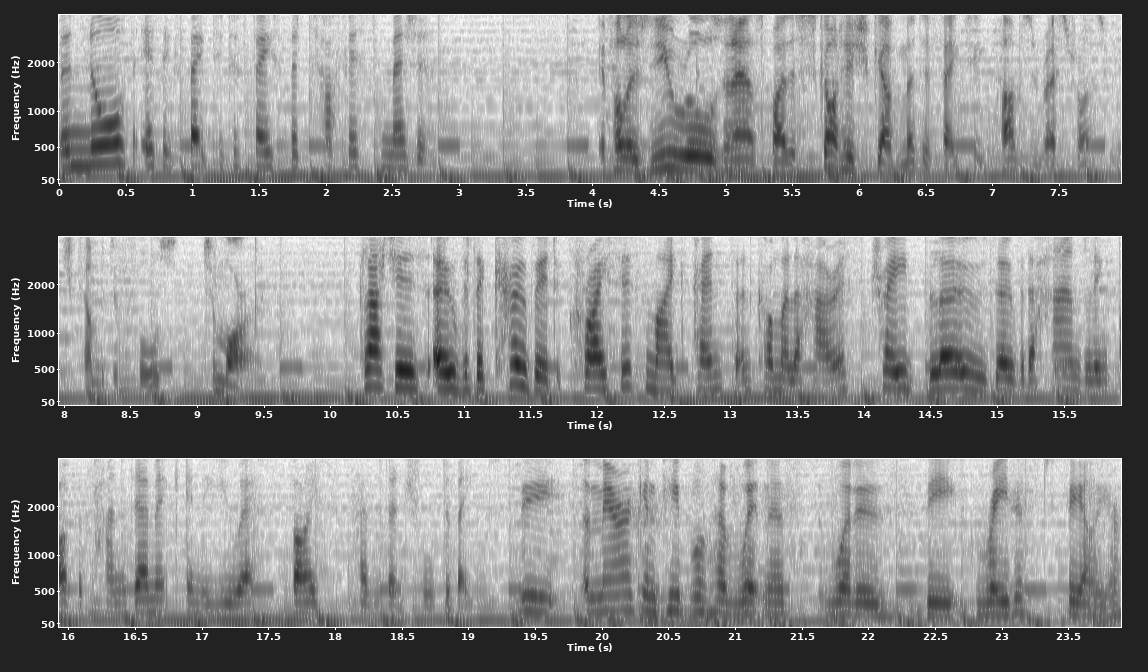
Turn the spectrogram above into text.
The North is expected to face the toughest measures. It follows new rules announced by the Scottish Government affecting pubs and restaurants, which come into force tomorrow. Clashes over the COVID crisis, Mike Pence and Kamala Harris trade blows over the handling of the pandemic in the US vice presidential debate. The American people have witnessed what is the greatest failure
